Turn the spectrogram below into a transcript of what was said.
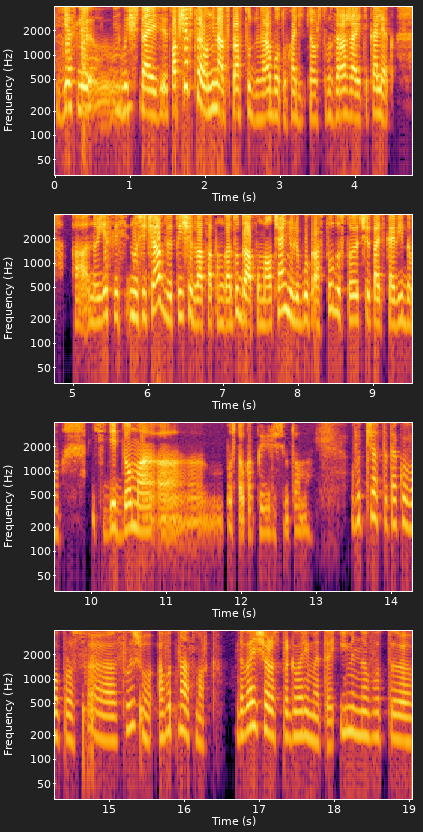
Если а, вы считаете, это вообще в целом не надо с простудой на работу ходить, потому что вы заражаете коллег. А, но если, но сейчас, в 2020 году, да, по умолчанию любую простуду стоит считать ковидом и сидеть дома после того, как появились симптомы. Вот часто такой вопрос э, слышу, а вот насморк, Давай еще раз проговорим это. Именно вот э,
